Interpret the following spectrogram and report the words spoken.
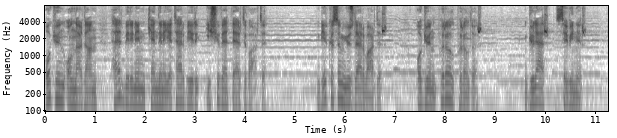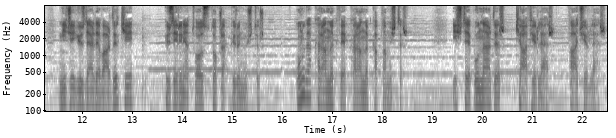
O gün onlardan her birinin kendine yeter bir işi ve derdi vardı. Bir kısım yüzler vardır. O gün pırıl pırıldır. Güler, sevinir. Nice yüzlerde vardır ki, üzerine toz toprak bürünmüştür. Onu da karanlık ve karanlık kaplamıştır. İşte bunlardır kafirler, facirler.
